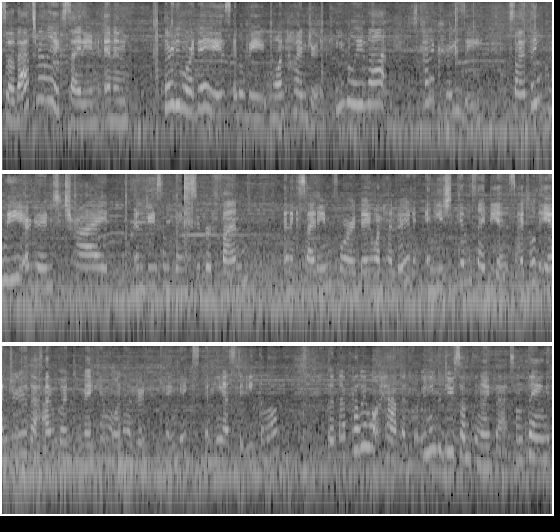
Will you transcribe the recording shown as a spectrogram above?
so that's really exciting. And in 30 more days, it'll be 100. Can you believe that? It's kind of crazy. So I think we are going to try and do something super fun and exciting for day 100, and you should give us ideas. I told Andrew that I'm going to make him 100 pancakes, and he has to eat them all. But that probably won't happen, but we need to do something like that, something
